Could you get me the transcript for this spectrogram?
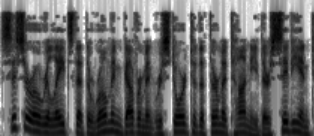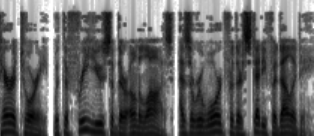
Cicero relates that the Roman government restored to the Thermitani their city and territory, with the free use of their own laws, as a reward for their steady fidelity.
